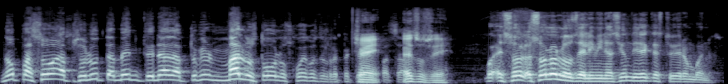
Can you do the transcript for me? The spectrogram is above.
No pasó absolutamente nada. Tuvieron malos todos los juegos del repechaje sí, pasado. Eso sí. Bueno, solo, solo, los de eliminación directa estuvieron buenos.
